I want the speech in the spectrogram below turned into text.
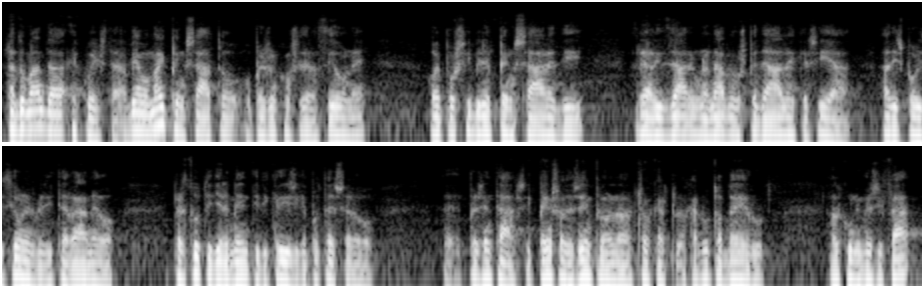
La domanda è questa, abbiamo mai pensato o preso in considerazione o è possibile pensare di realizzare una nave ospedale che sia a disposizione nel Mediterraneo per tutti gli elementi di crisi che potessero eh, presentarsi. Penso ad esempio a ciò che è accaduto a Beirut alcuni mesi fa,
